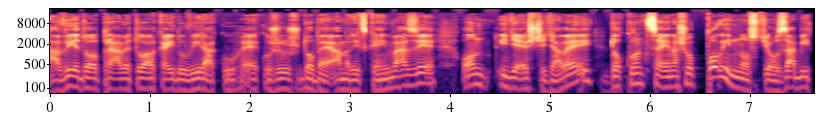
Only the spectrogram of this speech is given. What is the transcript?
a viedol práve tú Al-Kaidu v Iraku, hej, akože už v dobe americkej invázie. On ide ešte ďalej, dokonca je našou povinnosťou zabiť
